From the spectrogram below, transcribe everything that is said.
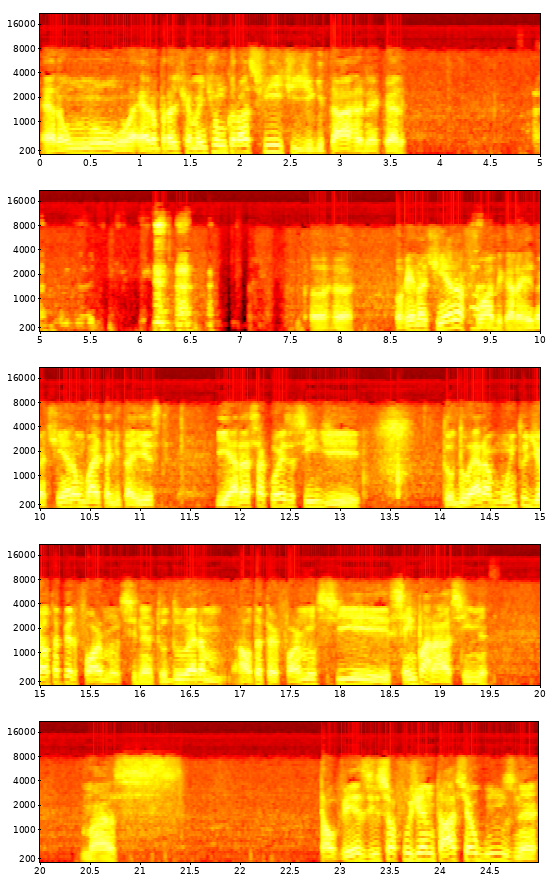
Era um, um era praticamente um crossfit de guitarra, né, cara? Ah, verdade. uhum. O Renatinho era foda, cara. O Renatinho era um baita guitarrista. E era essa coisa assim de. Tudo era muito de alta performance, né? Tudo era alta performance sem parar, assim, né? Mas. Talvez isso afugentasse alguns, né?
